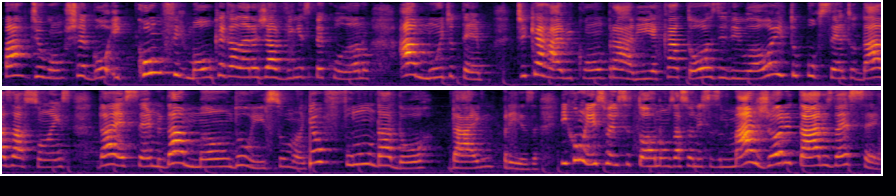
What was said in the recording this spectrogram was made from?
Park Ji-won, chegou e confirmou o que a galera já vinha especulando há muito tempo, de que a Hybe compraria 14,8% das ações da SM da mão do Isuman, que é o fundador da empresa. E com isso, eles se tornam os acionistas majoritários da SM.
